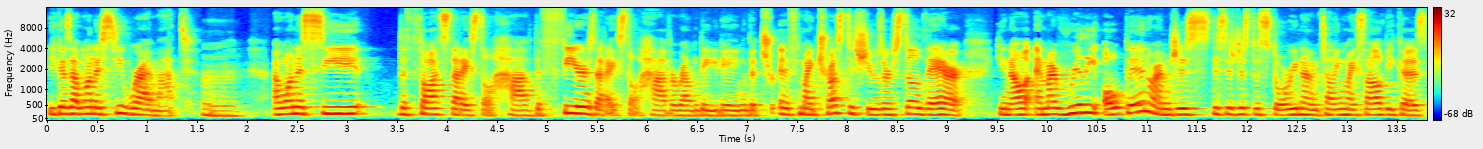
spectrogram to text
because I want to see where I'm at. Mm-hmm. I want to see the thoughts that I still have, the fears that I still have around dating, the tr- if my trust issues are still there, you know, am I really open or I'm just this is just a story that I'm telling myself because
